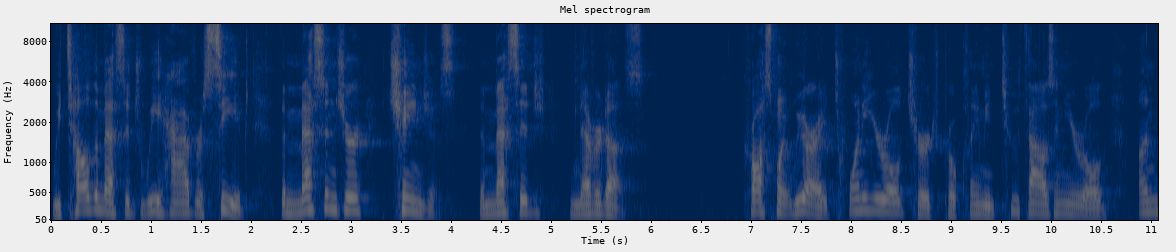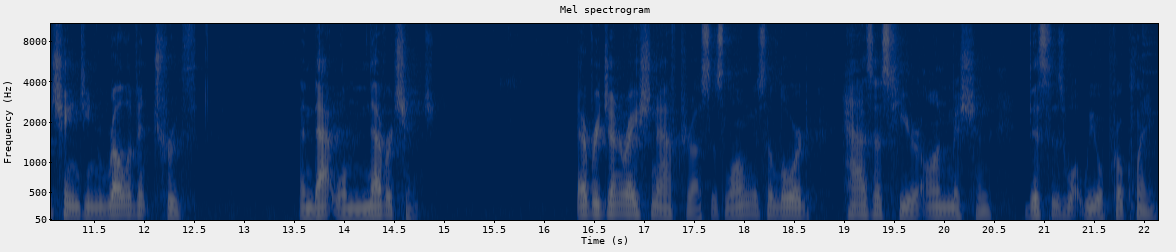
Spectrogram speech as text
We tell the message we have received. The messenger changes, the message never does. Crosspoint, we are a 20 year old church proclaiming 2,000 year old, unchanging, relevant truth. And that will never change. Every generation after us, as long as the Lord has us here on mission. This is what we will proclaim.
